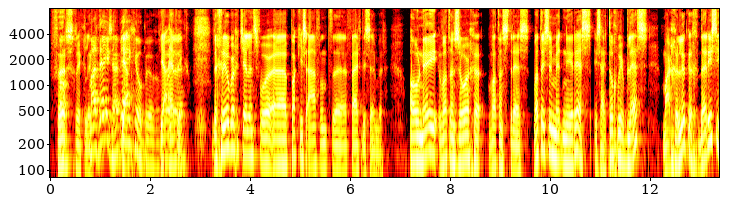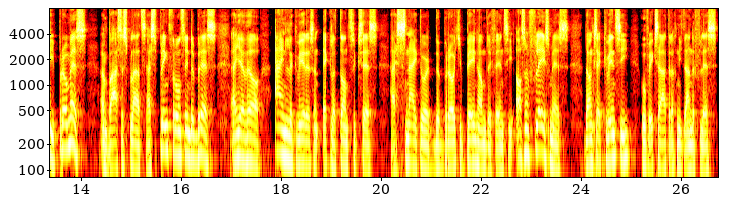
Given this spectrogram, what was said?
verschrikkelijk. Maar deze, heb jij Ja. een geelburger? Ja, heb de- ik. De Grillburger Challenge voor eh, pakjesavond eh 5 december. Oh nee, wat een zorgen, wat een stress. Wat is er met Neres? Is hij toch weer bles? Maar gelukkig, daar is hij, promes. Een basisplaats, hij springt voor ons in de bres. En jawel, eindelijk weer eens een eclatant succes. Hij snijdt door de broodje beenhamdefensie als een vleesmes. Dankzij Quincy hoef ik zaterdag niet aan de fles.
